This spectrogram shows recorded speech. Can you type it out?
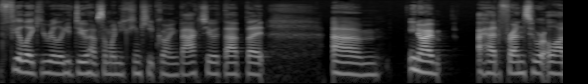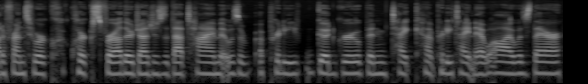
feel like you really do have someone you can keep going back to with that. But um, you know, I I had friends who were a lot of friends who were clerks for other judges at that time. It was a, a pretty good group and tight, pretty tight knit while I was there.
